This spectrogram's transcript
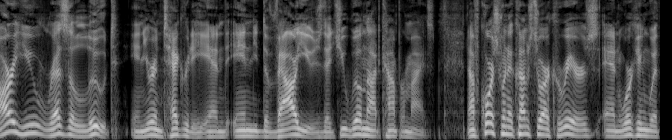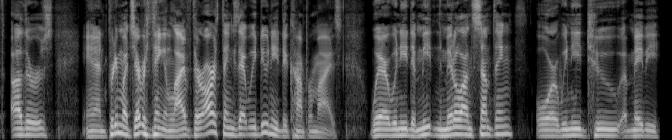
are you resolute in your integrity and in the values that you will not compromise? Now, of course, when it comes to our careers and working with others and pretty much everything in life, there are things that we do need to compromise where we need to meet in the middle on something, or we need to uh, maybe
